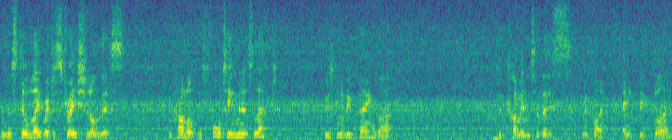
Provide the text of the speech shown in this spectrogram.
And there's still late registration on this. And how long? There's 14 minutes left. Who's going to be paying that? To come into this with like 8 big blinds.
